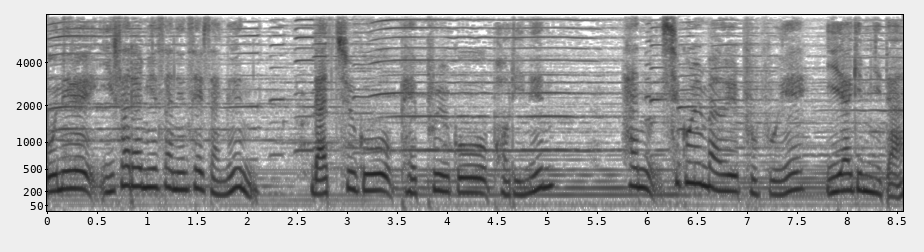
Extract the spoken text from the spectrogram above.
오늘 이 사람이 사는 세상은 낮추고 베풀고 버리는 한 시골 마을 부부의 이야기입니다.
